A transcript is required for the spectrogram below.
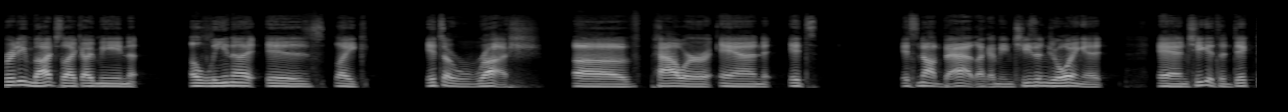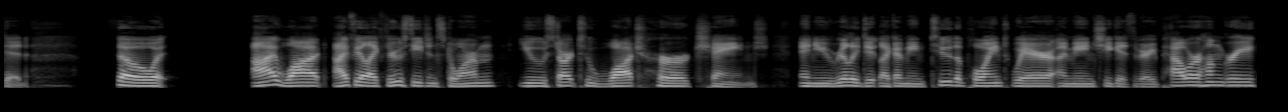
pretty much, like I mean, Alina is like it's a rush of power, and it's it's not bad. Like I mean, she's enjoying it, and she gets addicted. So I watch. I feel like through Siege and Storm, you start to watch her change, and you really do. Like, I mean, to the point where I mean, she gets very power hungry.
